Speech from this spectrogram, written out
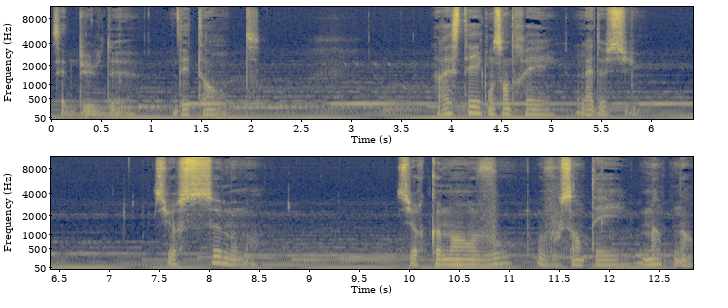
cette bulle de détente. Restez concentré là-dessus sur ce moment, sur comment vous vous sentez maintenant.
